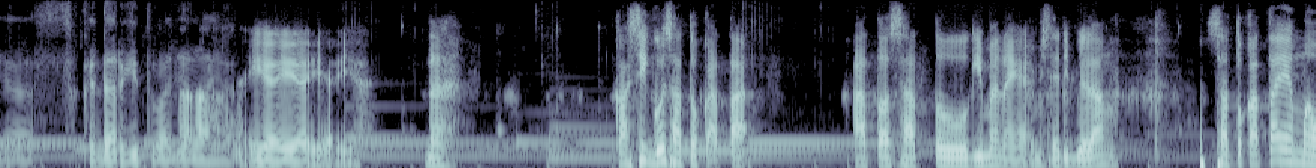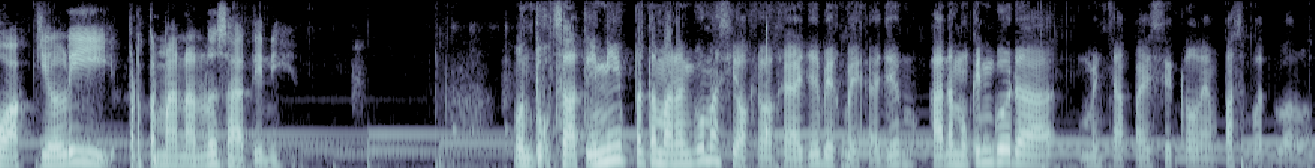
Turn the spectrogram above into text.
Ya, sekedar gitu aja lah ya. Iya iya iya iya. Nah, kasih gue satu kata atau satu gimana ya bisa dibilang satu kata yang mewakili pertemanan lu saat ini. Untuk saat ini pertemanan gue masih oke-oke aja, baik-baik aja. Karena mungkin gue udah mencapai circle yang pas buat gue loh.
